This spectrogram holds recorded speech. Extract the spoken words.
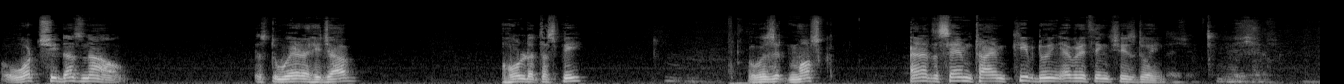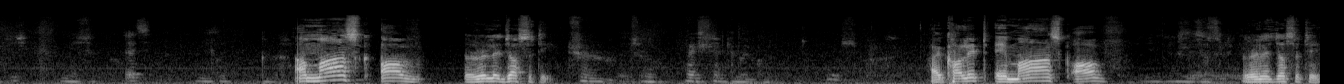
what she does now is to wear a hijab, hold a tasbih, visit mosque, and at the same time keep doing everything she's doing. a mask of religiosity. True. I call it a mask of religiosity.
